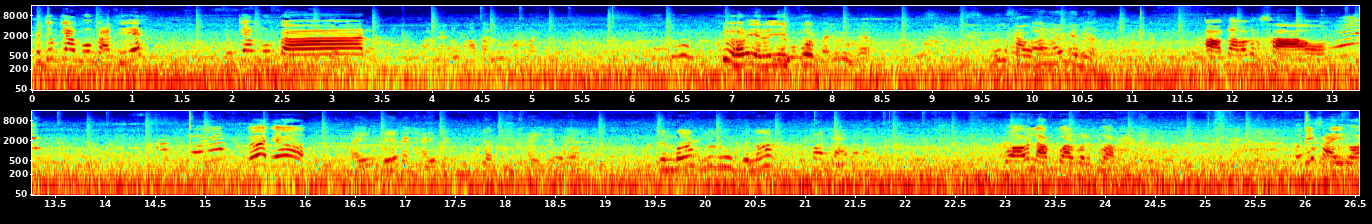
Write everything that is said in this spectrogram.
ไปจุ๊บแก้มลุงกันสิ จุ๊บแก้มลุงกันคือเขาเรียนว่าญี่ปุ่นไปก็ดูแค่รุ่นขาข้างนั้นอยู่เนี่ยอาบน้ำมาเป็นขาวเออเดี๋ยวไข่เป็นไข่เป็นยอดไข่กันนะขึ้นบ่รุ่นลูกขึ้นเนาะก้อนใหญ่ขนาบมันหลับก่อนบริกรก็ไม่ไข่หรอ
